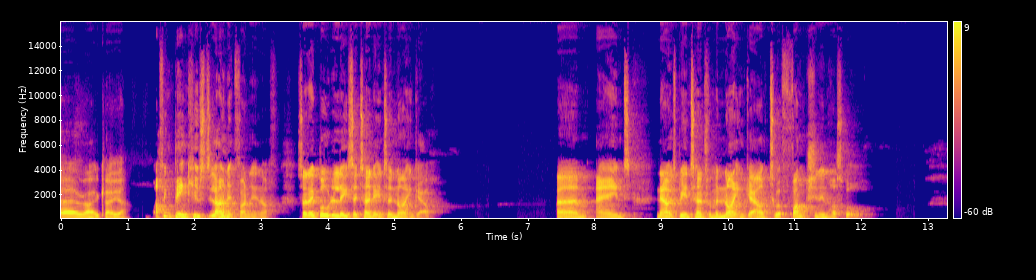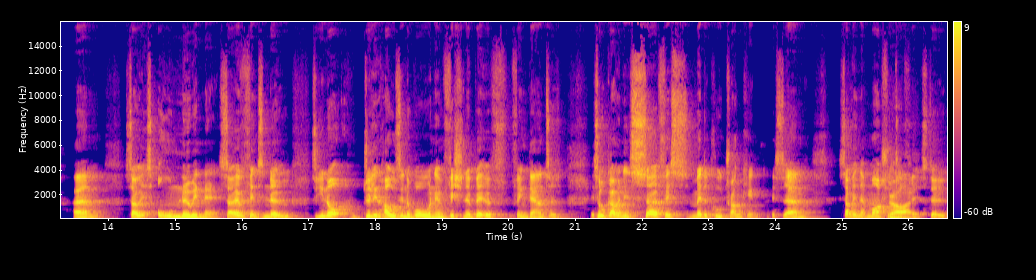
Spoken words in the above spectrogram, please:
Oh, right. Okay. Yeah. I think B and Q still own it. Funnily enough, so they bought the lease, they turned it into a Nightingale, um, and now it's being turned from a Nightingale to a functioning hospital. Um, so it's all new in there. So everything's new. So you're not drilling holes in the wall and then fishing a bit of thing down to. It's all going in surface medical trunking. It's um, something that Marshall Right. Do.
